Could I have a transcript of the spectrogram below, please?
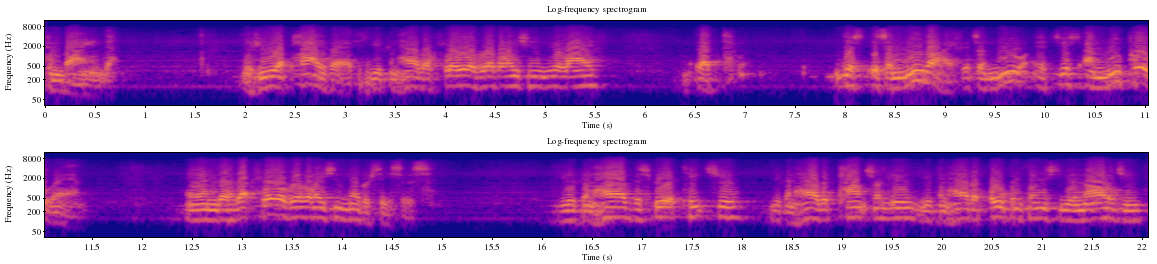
combined. If you apply that, you can have a flow of revelation in your life that just it's a new life. It's a new it's just a new program. And uh, that flow of revelation never ceases. You can have the Spirit teach you. You can have it counsel you. You can have it open things to your knowledge. You,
